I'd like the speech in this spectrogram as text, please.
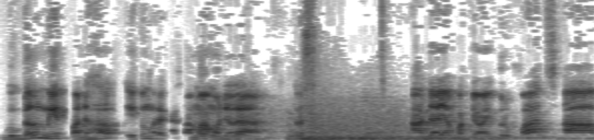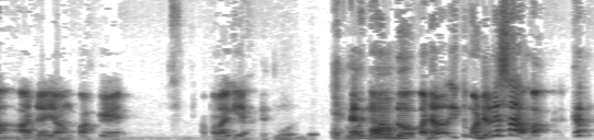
Google Meet, padahal itu mereka sama modelnya. Terus ada yang pakai grup WhatsApp, ada yang pakai apa lagi ya? Edmodo. Edmodo. Edmodo, padahal itu modelnya sama. Kan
